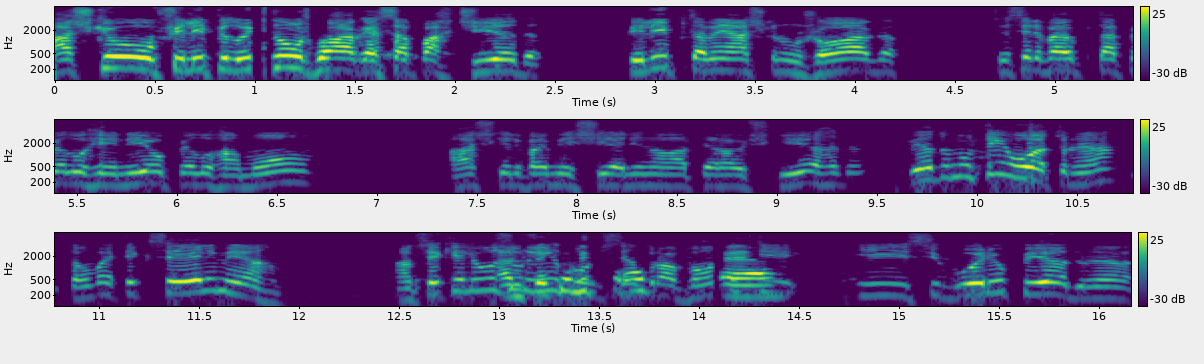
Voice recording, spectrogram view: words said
Acho que o Felipe Luiz não joga essa partida. Felipe também acho que não joga. Não sei se ele vai optar pelo René ou pelo Ramon. Acho que ele vai mexer ali na lateral esquerda. Pedro não tem outro, né? Então vai ter que ser ele mesmo. A não ser que ele use o Lincoln de centroavante é. e, e, segure o Pedro, né?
